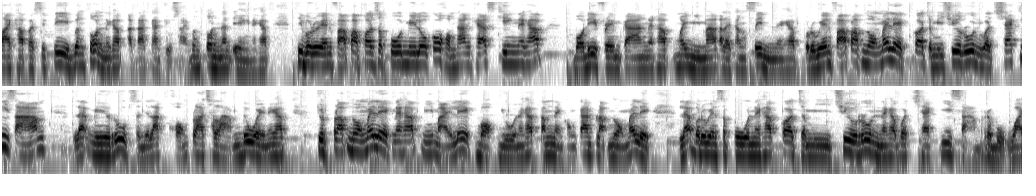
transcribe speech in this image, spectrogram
Line Capacity เบื้องต้นนะครับ อัตราการจุสายเบื้องต้นนั่นเองนะครับ ที่บริเวณฝาปรับคอนสปูลมีโลโก้ของทาง Cast King นะครับ บอดี้เฟรมกลางนะครับไม่มีมาร์กอะไรทั้งสิ้นนะครับบริเวณฝาปรับหน่วงแม่เหล็กก็จะมีชื่อรุ่นว่า c h a c k y 3และมีรูปสัญลักษณ์ของปลาฉลามด้วยนะครับจุดปรับหน่วงแม่เหล็กนะครับมีหมายเลขบอกอยู่นะครับตำแหน่งของการปรับหน่วงแม่เหล็ก และบริเวณสปูลนะครับก็จะมีชื่อรุ่นนะครับว่า c h a c k y 3ระบุไว้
